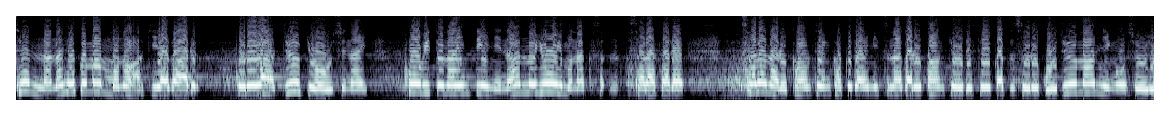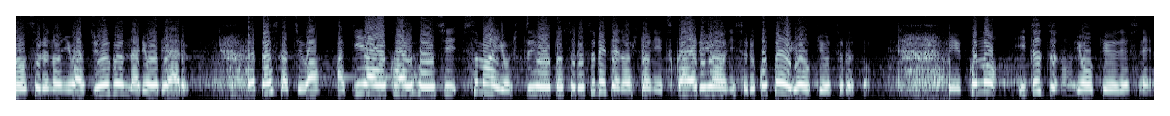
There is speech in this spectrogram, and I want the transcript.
1700万もの空き家がある。これは住居を失い COVID-19 に何の用意もなくさらされ、さらなる感染拡大につながる環境で生活する50万人を収容するのには十分な量である。私たちは空き家を開放し、住まいを必要とする全ての人に使えるようにすることを要求すると。えこの5つの要求ですね。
